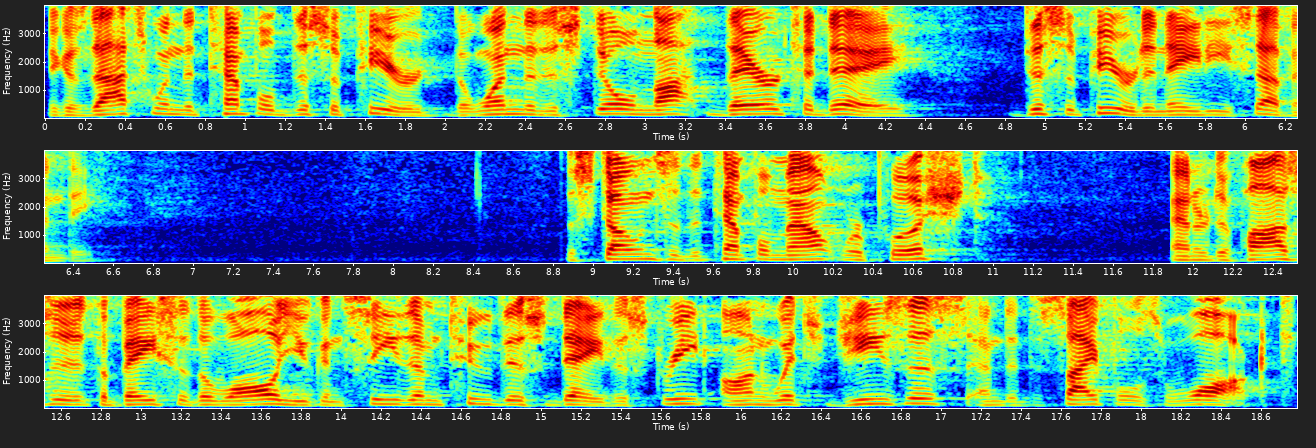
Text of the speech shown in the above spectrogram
because that's when the temple disappeared, the one that is still not there today disappeared in AD 70. The stones of the Temple Mount were pushed and are deposited at the base of the wall. You can see them to this day. The street on which Jesus and the disciples walked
